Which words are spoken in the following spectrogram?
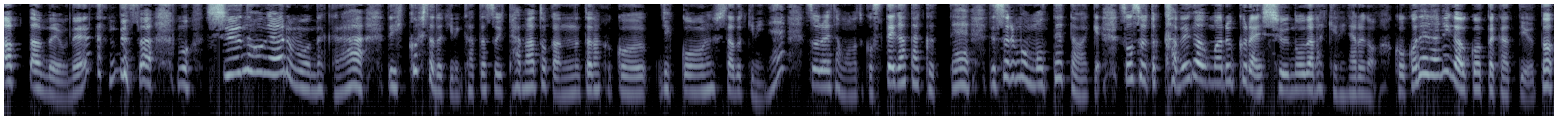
あったんだよね。でさ、もう収納があるもんだから、で、引っ越した時に買ったそういう棚とか、なんとなくこう、結婚した時にね、揃えたものとこう捨てがたくって、で、それも持ってったわけ。そうすると壁が埋まるくらい収納だらけになるの。ここで何が起こったかっていうと、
